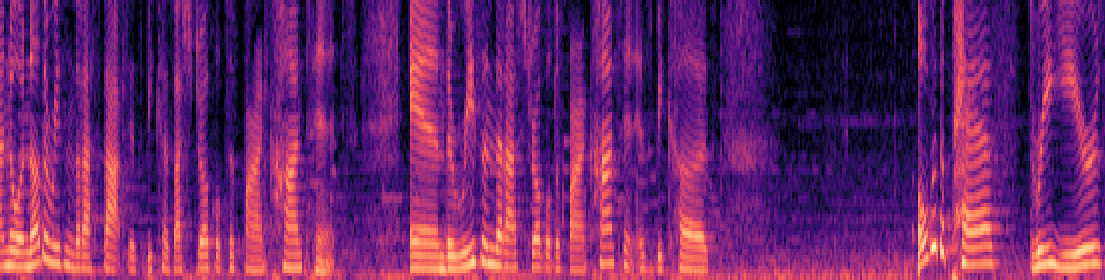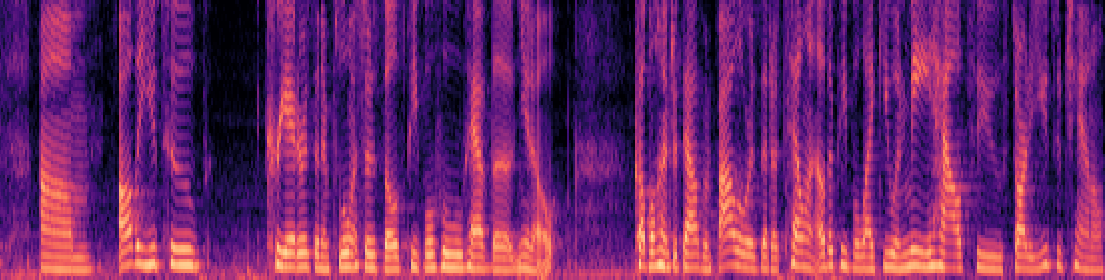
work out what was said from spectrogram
I know another reason that I stopped is because I struggled to find content. And the reason that I struggled to find content is because over the past three years, um, all the YouTube creators and influencers, those people who have the, you know, couple hundred thousand followers that are telling other people like you and me how to start a YouTube channel.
